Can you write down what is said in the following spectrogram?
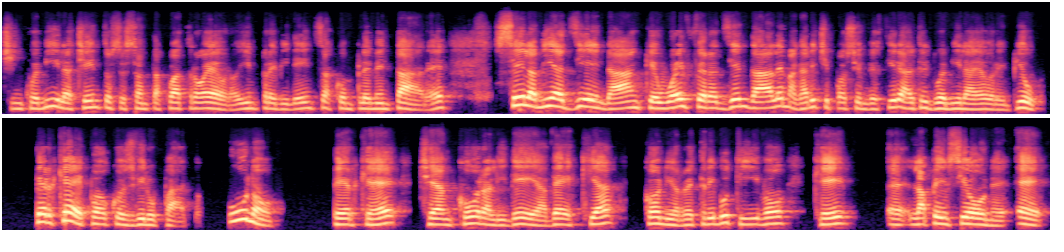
5.164 euro in previdenza complementare, se la mia azienda ha anche welfare aziendale, magari ci posso investire altri 2.000 euro in più. Perché è poco sviluppato? Uno, perché c'è ancora l'idea vecchia con il retributivo che eh, la pensione è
